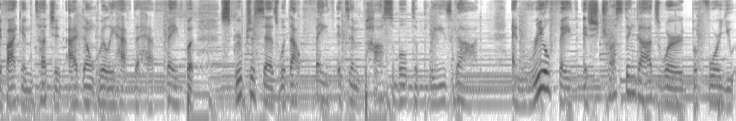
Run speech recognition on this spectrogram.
if I can touch it, I don't really have to have faith. But scripture says without faith, it's impossible to please God. And real faith is trusting God's word before you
